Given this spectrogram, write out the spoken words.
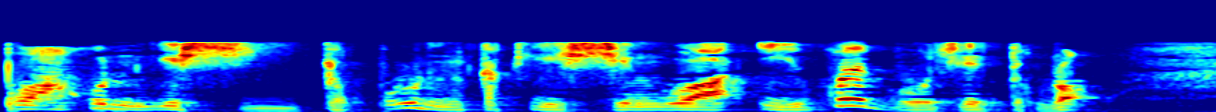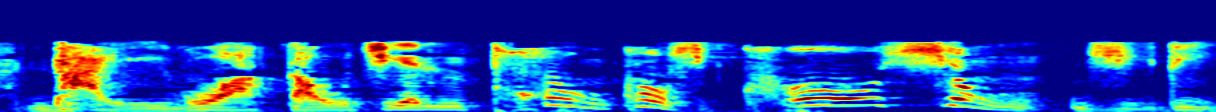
大份嘅事局，不论家己生活又怪无一个着落，内外交煎，痛苦是可想而知。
